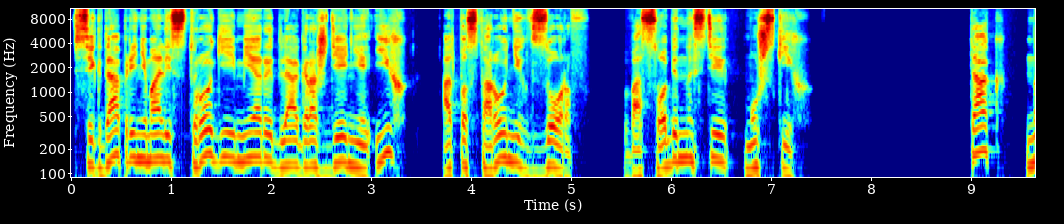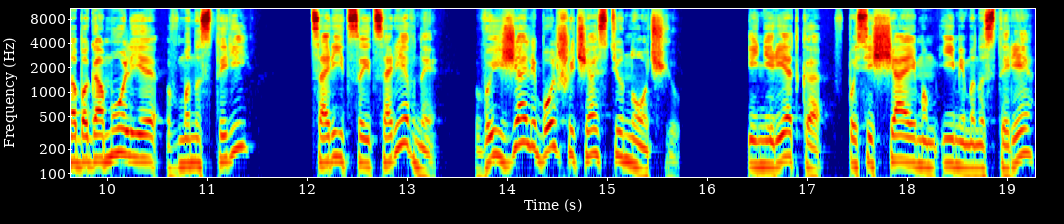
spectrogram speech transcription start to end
всегда принимались строгие меры для ограждения их от посторонних взоров – в особенности мужских. Так, на богомолье в монастыри царица и царевны выезжали большей частью ночью, и нередко в посещаемом ими монастыре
